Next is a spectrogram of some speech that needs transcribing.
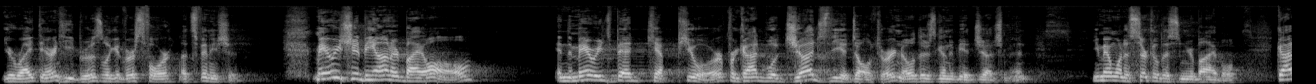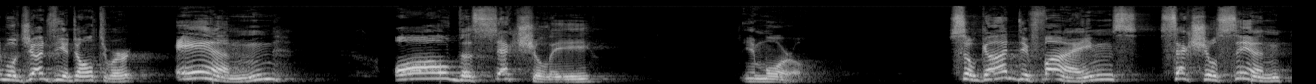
You're right there in Hebrews. Look at verse 4. Let's finish it. Marriage should be honored by all, and the marriage bed kept pure, for God will judge the adulterer. No, there's going to be a judgment. You may want to circle this in your Bible. God will judge the adulterer and all the sexually immoral. So God defines sexual sin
